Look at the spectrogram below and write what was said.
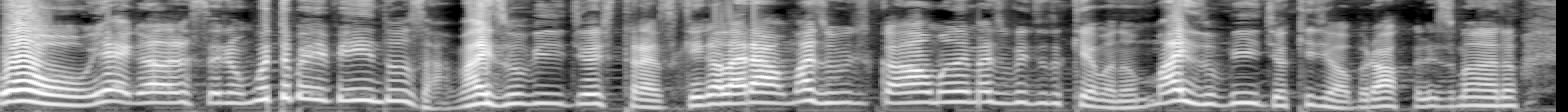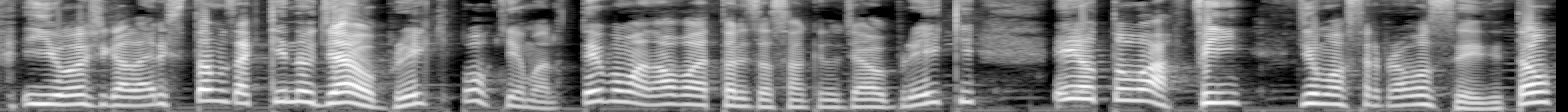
Oh, e aí galera, sejam muito bem-vindos a mais um vídeo hoje traz aqui galera, mais um vídeo do canal, mano, mais um vídeo do que, mano? Mais um vídeo aqui de Robrócolis, mano. E hoje galera, estamos aqui no Jailbreak, porque, mano, teve uma nova atualização aqui no Jailbreak E eu tô afim de mostrar pra vocês. Então,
